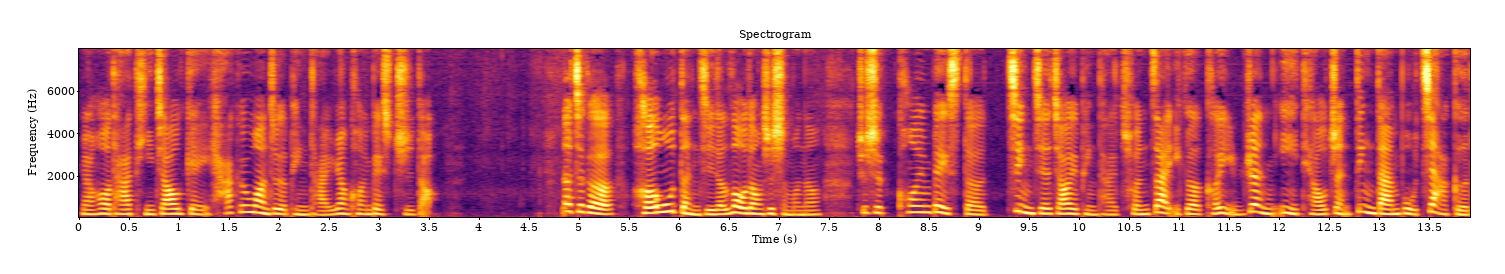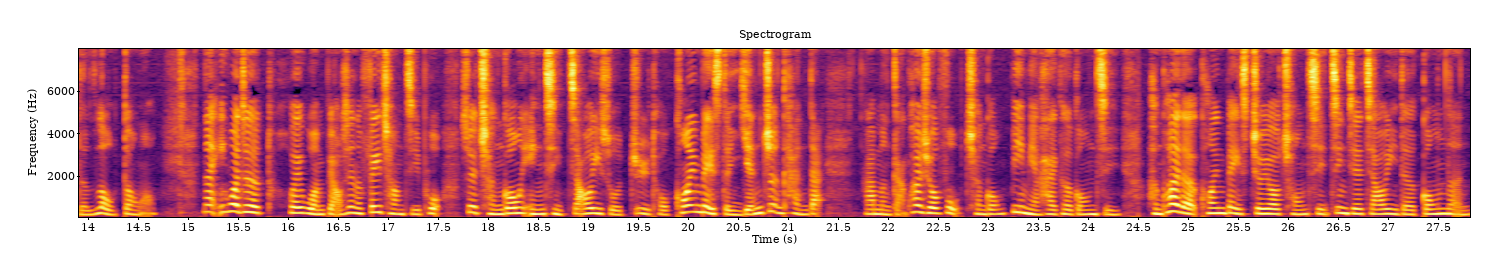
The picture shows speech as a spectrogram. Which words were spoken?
然后他提交给 HackerOne 这个平台，让 Coinbase 知道。那这个核武等级的漏洞是什么呢？就是 Coinbase 的进阶交易平台存在一个可以任意调整订单部价格的漏洞哦。那因为这个推文表现的非常急迫，所以成功引起交易所巨头 Coinbase 的严正看待，他们赶快修复，成功避免骇客攻击。很快的，Coinbase 就又重启进阶交易的功能，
